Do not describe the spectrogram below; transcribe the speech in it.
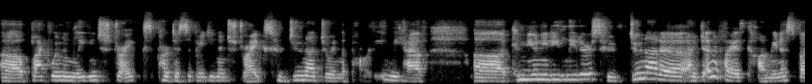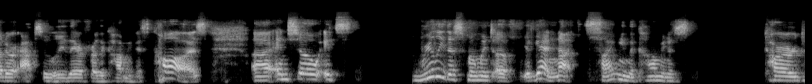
uh, black women leading strikes, participating in strikes who do not join the party. We have uh, community leaders who do not uh, identify as communists but are absolutely there for the communist cause. Uh, and so it's really this moment of, again, not signing the communist card.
